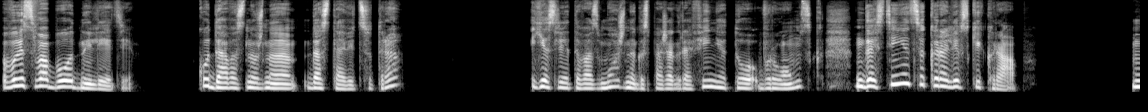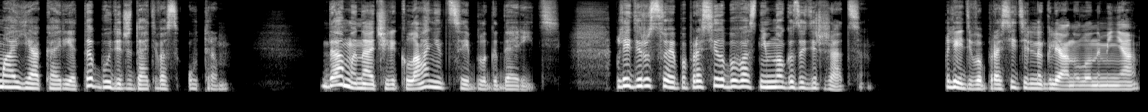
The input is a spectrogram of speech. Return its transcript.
Вы свободны, леди. Куда вас нужно доставить с утра? Если это возможно, госпожа графиня, то в Ромск, гостиница Королевский краб. Моя карета будет ждать вас утром. Да, мы начали кланяться и благодарить. Леди Руссо, я попросила бы вас немного задержаться. Леди вопросительно глянула на меня.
